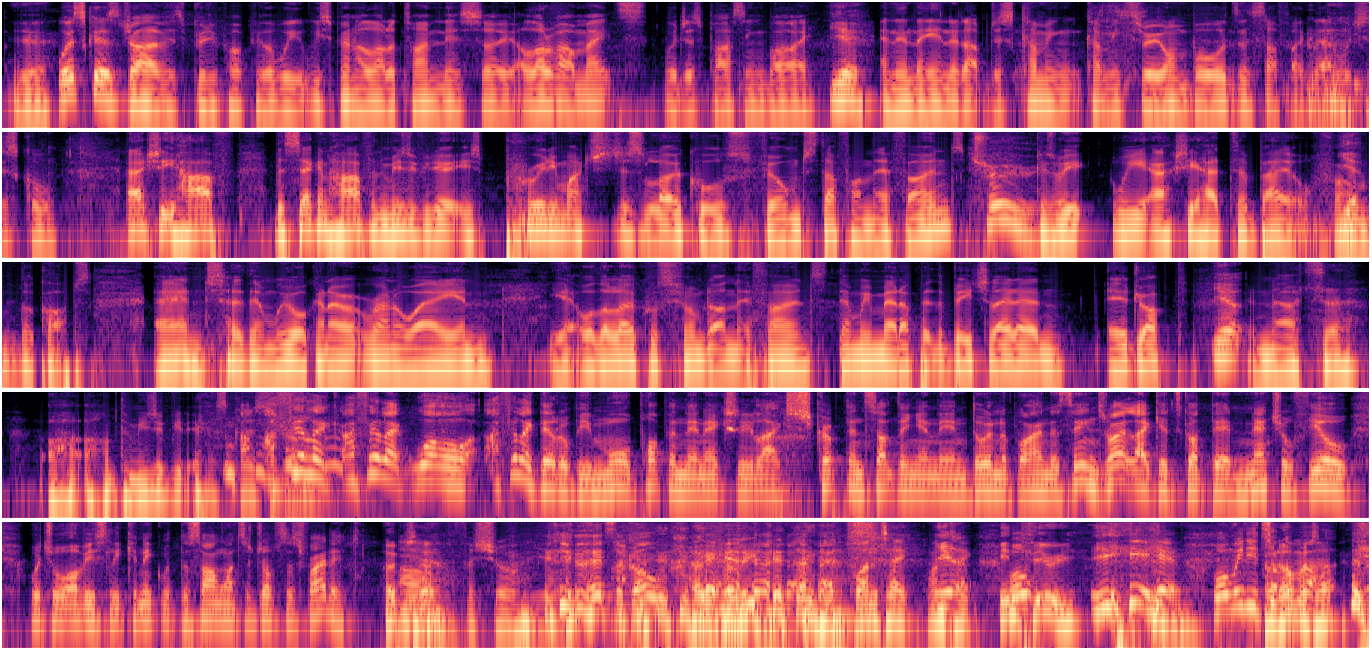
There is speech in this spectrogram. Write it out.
yeah, West Coast Drive is pretty popular. We we spent a lot of time there, so a lot of our mates were just passing by, Yeah. and then they ended up just coming coming through on boards and stuff like that, which is cool. Actually, half the second half of the music video is pretty much just locals filmed stuff on their phones. True. Because we we actually had to bail from Yeah. the cops, and so then we all kind of run away, and yeah, all the locals filmed on their phones. Then we met up at the beach later and airdropped, Yeah. and now it's uh, on the music video. West Coast I feel like I feel like well I feel like that'll be more popping than actually like scripting something and then doing it behind the scenes, right? Like it's got that natural feel, which will obviously connect with the song once it drops this Friday. hope Oh, so. for sure. That's the goal. Hopefully, one take, one Yeah. take. In Well, theory. Yeah, yeah. Well, when you talk Pedometer. about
